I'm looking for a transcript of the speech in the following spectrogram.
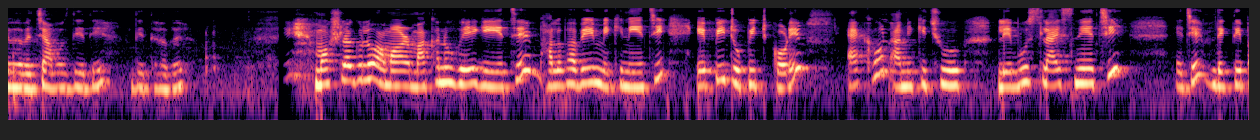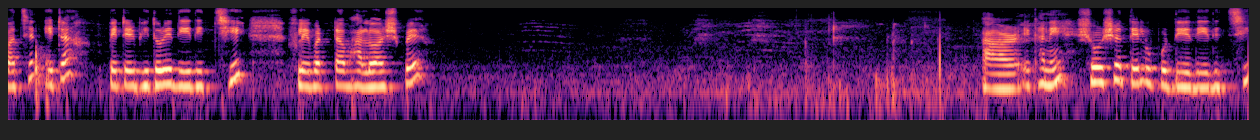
এভাবে চামচ দিয়ে দিয়ে দিতে হবে। মশলাগুলো আমার মাখানো হয়ে গিয়েছে, ভালোভাবেই মেখে নিয়েছি, এপিট ওপিট করে। এখন আমি কিছু লেবু স্লাইস নিয়েছি, এই যে দেখতেই পাচ্ছেন, এটা পেটের ভিতরে দিয়ে দিচ্ছি, ফ্লেভারটা ভালো আসবে। আর এখানে সরষের তেল উপর দিয়ে দিয়ে দিচ্ছি।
